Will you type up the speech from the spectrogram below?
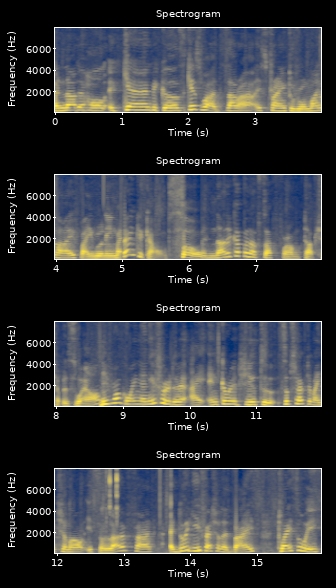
another haul again because guess what? Zara is trying to ruin my life by ruining my bank account. So another couple of stuff from Topshop as well. Before going any further I encourage you to subscribe to my channel. It's a lot of fun. I do give fashion advice twice a week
